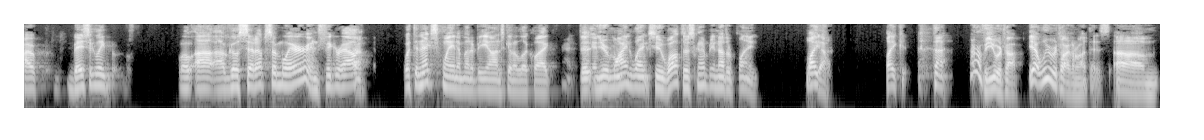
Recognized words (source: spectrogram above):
I basically, well, uh, I'll go set up somewhere and figure out yeah. what the next plane I'm going to be on is going to look like. The, and your mind went to, well, there's going to be another plane. Like, yeah. like, I don't know if you were talking. Yeah, we were talking about this. Um,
